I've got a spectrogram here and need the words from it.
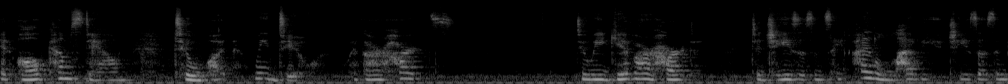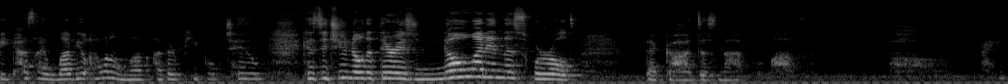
It all comes down to what we do with our hearts. Do we give our heart to Jesus and say, I love you, Jesus. And because I love you, I want to love other people too. Because did you know that there is no one in this world that God does not love? Oh, right?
